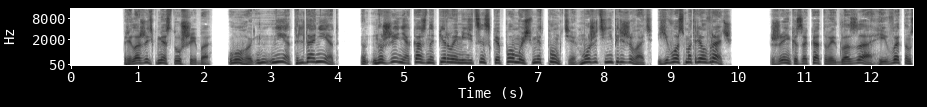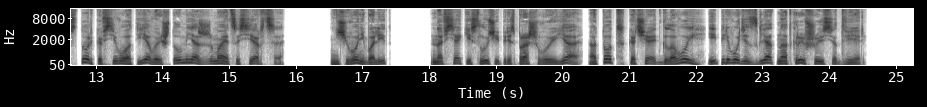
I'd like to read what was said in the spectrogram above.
Приложить к месту ушиба. О, нет, льда нет. Но Жене оказана первая медицинская помощь в медпункте. Можете не переживать. Его осмотрел врач. Женька закатывает глаза, и в этом столько всего от Евы, что у меня сжимается сердце. Ничего не болит. На всякий случай переспрашиваю я, а тот качает головой и переводит взгляд на открывшуюся дверь.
